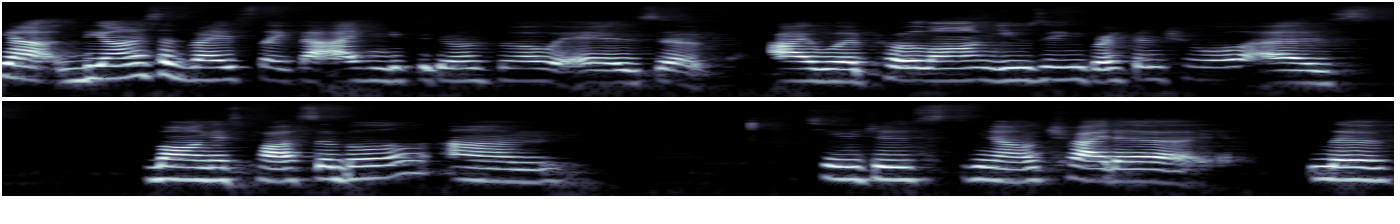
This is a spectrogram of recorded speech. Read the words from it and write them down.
Yeah, the honest advice like that I can give to girls though is uh, I would prolong using birth control as long as possible um, to just you know try to live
